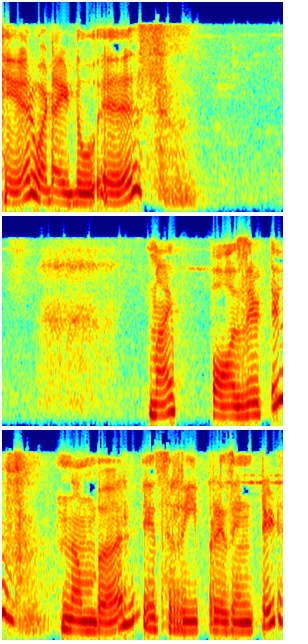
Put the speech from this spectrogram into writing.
Here what I do is my positive number is represented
